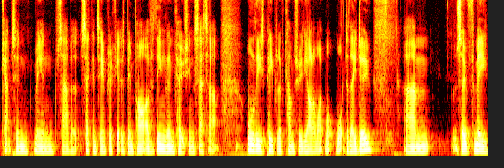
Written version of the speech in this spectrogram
captained me and Sav at second team cricket, has been part of the England coaching setup. All these people have come through the Isle of Wight. What what do they do? Um, so for me,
